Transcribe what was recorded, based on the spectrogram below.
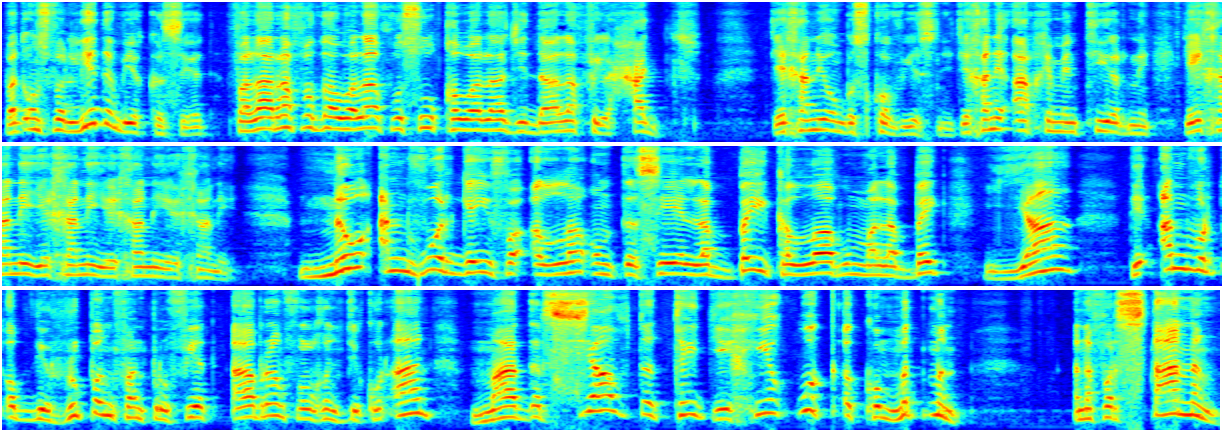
wat ons verlede week gesê het, fala rafadha wala fusuqa wala jidala fil hajj. Jy gaan nie onbeskof wees nie. Jy gaan nie argumenteer nie. Jy gaan nie, jy gaan nie, jy gaan nie, jy gaan nie. Nou antwoord jy vir Allah om te sê labbaik Allahumma labbaik. Ja, die antwoord op die roeping van profeet Abraham volgens die Koran, maar terselfdertyd jy gee ook 'n kommitment en 'n verstaaning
